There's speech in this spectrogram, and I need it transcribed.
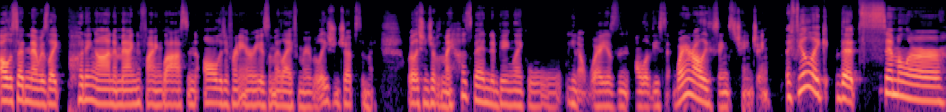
All of a sudden, I was like putting on a magnifying glass in all the different areas of my life and my relationships and my relationship with my husband, and being like, you know, why isn't all of these, why aren't all these things changing? I feel like that similar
